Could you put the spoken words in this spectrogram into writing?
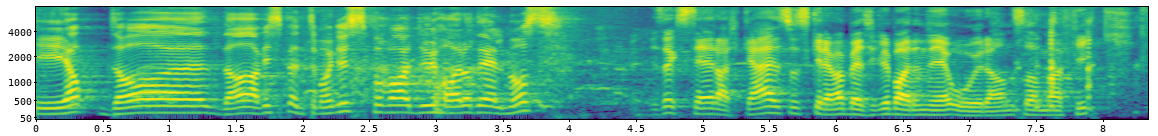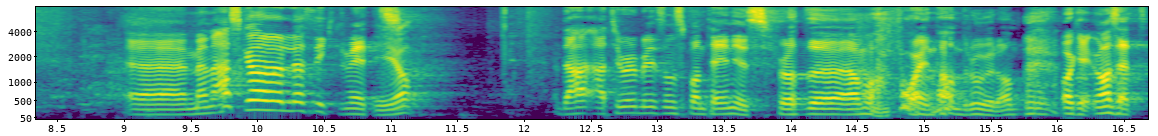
Ja, da, da er vi spente, Magnus, på hva du har å dele med oss. Hvis dere ser arket her, så skrev jeg basically bare ned ordene som jeg fikk. Eh, men jeg skal lese diktet mitt. Ja. Det her, jeg tror det blir litt sånn spontaneous, for at eh, jeg må få inn de andre ordene. Ok, uansett.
